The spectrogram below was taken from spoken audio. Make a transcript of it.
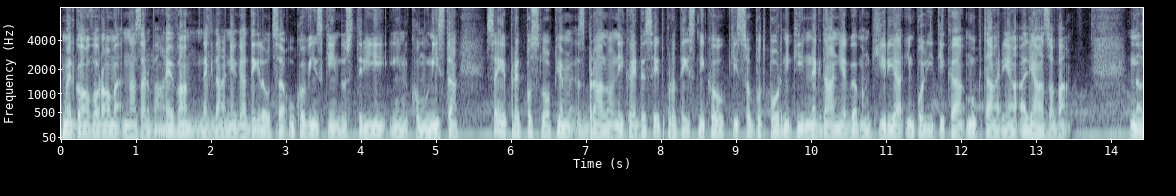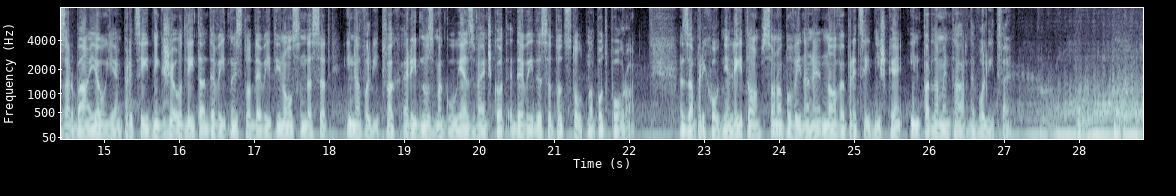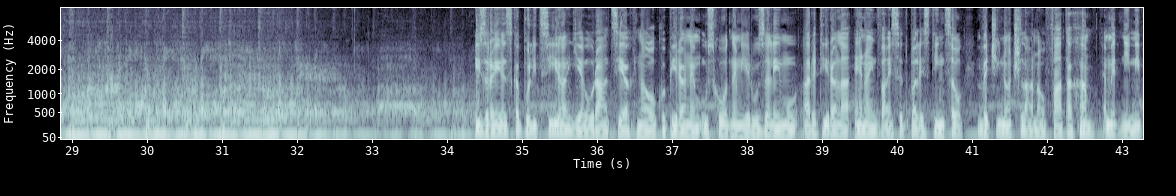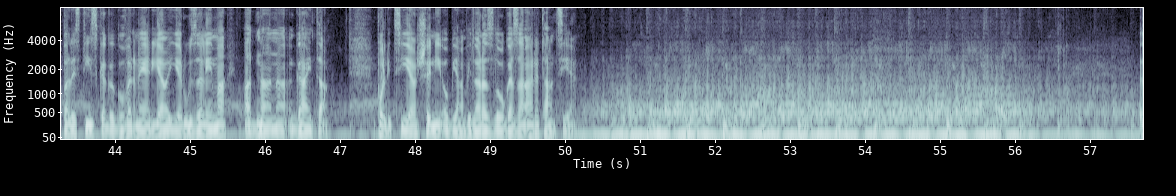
Med govorom Nazarbajeva, nekdanjega delavca v kovinski industriji in komunista, se je pred poslopjem zbralo nekaj deset protestnikov, ki so podporniki nekdanjega bankirja in politika Muktarja Aljazova. Nazarbajev je predsednik že od leta 1989 in na volitvah redno zmaguje z več kot 90-odstotno podporo. Za prihodnje leto so napovedane nove predsedniške in parlamentarne volitve. Izraelska policija je v racijah na okupiranem vzhodnem Jeruzalemu aretirala 21 palestincev, večino članov Fataha, med njimi palestinskega guvernerja Jeruzalema Adnana Gajta. Policija še ni objavila razloga za aretacije.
